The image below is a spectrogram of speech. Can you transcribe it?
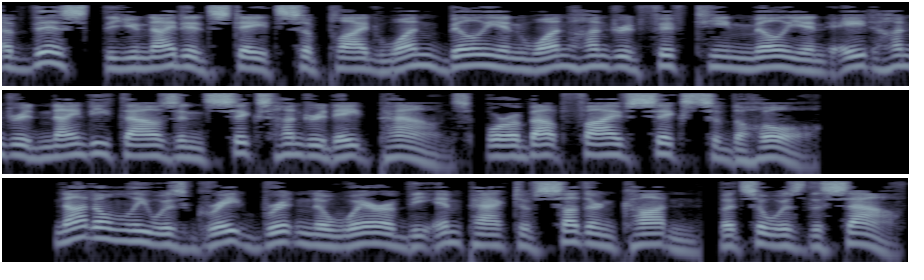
Of this, the United States supplied 1,115,890,608 pounds, or about five-sixths of the whole. Not only was Great Britain aware of the impact of Southern cotton, but so was the South.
